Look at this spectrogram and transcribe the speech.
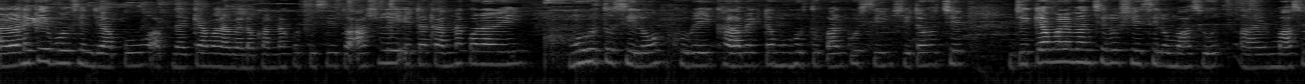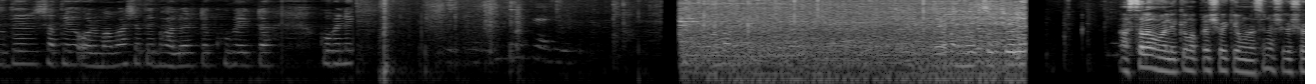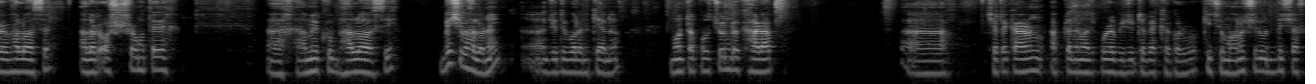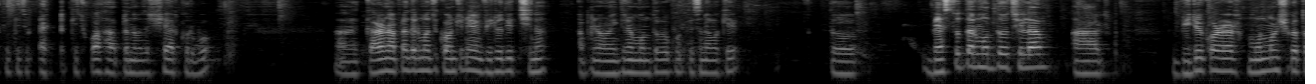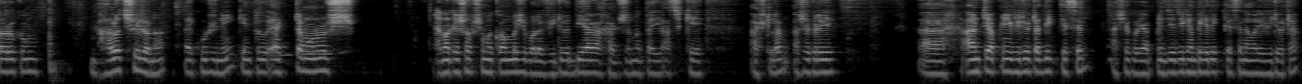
আর অনেকেই বলছেন যে, আপু, আপনার ক্যামেরাম্যানও কান্না করতেছে। তো আসলে এটা কান্না করার এই মুহূর্ত ছিল, খুবই খারাপ একটা মুহূর্ত পার করছি। সেটা হচ্ছে যে, ক্যামেরাম্যান ছিল, সে ছিল মাসুদ। আর মাসুদের সাথে, ওর মামার সাথে ভালো একটা, খুবই একটা কবে আসসালামু আলাইকুম। আপনার সবাই কেমন আছেন? আশা করি সবাই ভালো আছেন। আল্লাহর অশেষ মতে আমি খুব ভালো আছি। বেশি ভালো আহ, যদি বলেন কেন? মনটা প্রচণ্ড খারাপ। সেটা কারণ আপনাদের মাঝে পুরো ভিডিওটা ব্যাখ্যা করব। কিছু মানুষের উদ্দেশ্যে আজকে কিছু একটা কিছু কথা আপনাদের মাঝে শেয়ার করব। কারণ আপনাদের মাঝে কন্টিনিউ আমি ভিডিও দিচ্ছি না। আপনারা অনেক দিনের মন্তব্য করতেছেন আমাকে। তো ব্যস্ততার মধ্যেও ছিলাম আর ভিডিও করার মন মানসিকতা ওরকম ভালো ছিল না তাই করিনি। কিন্তু একটা মানুষ আমাকে সবসময় কম বেশি বলে ভিডিও দিয়ে রাখার জন্য তাই আজকে আসলাম। আশা করি আন্টি আপনি ভিডিওটা দেখতেছেন। আশা করি আপনি যে যেখান থেকে দেখতেছেন আমার এই ভিডিওটা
